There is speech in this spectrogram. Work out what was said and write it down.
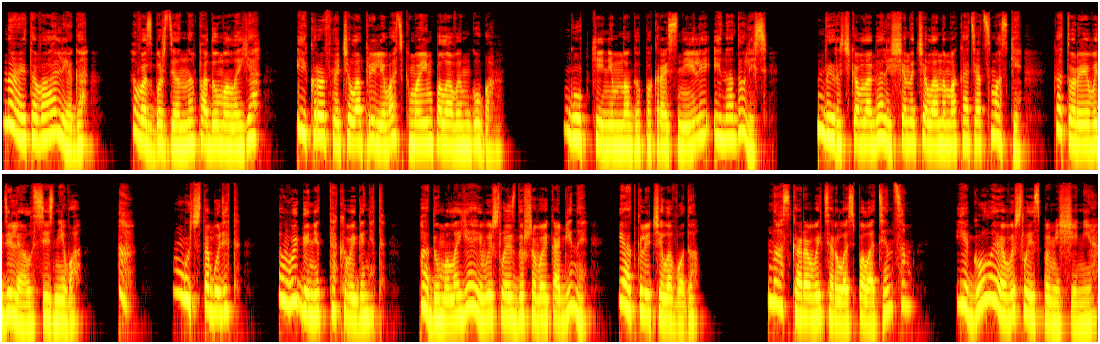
на этого Олега. Возбужденно подумала я, и кровь начала приливать к моим половым губам. Губки немного покраснели и надулись. Дырочка влагалища начала намокать от смазки, которая выделялась из него. «А, будь что будет. Выгонит так выгонит», — подумала я и вышла из душевой кабины и отключила воду. Наскоро вытерлась полотенцем и голая вышла из помещения.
